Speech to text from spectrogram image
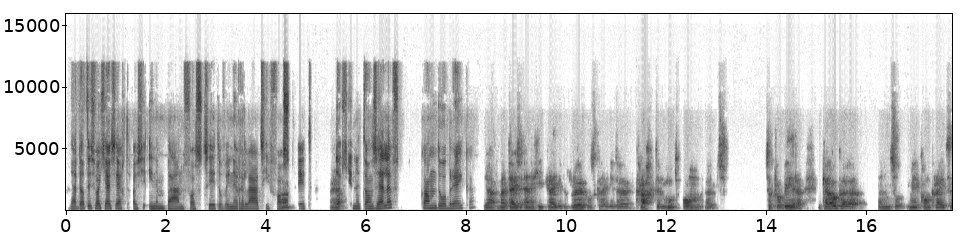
Ja, dat is wat jij zegt als je in een baan vastzit of in een relatie vastzit, ja. dat je het dan zelf kan doorbreken. Ja, met deze energie krijg je de vleugels, krijg je de kracht en moed om het te proberen. Ik kan ook uh, een soort meer concrete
